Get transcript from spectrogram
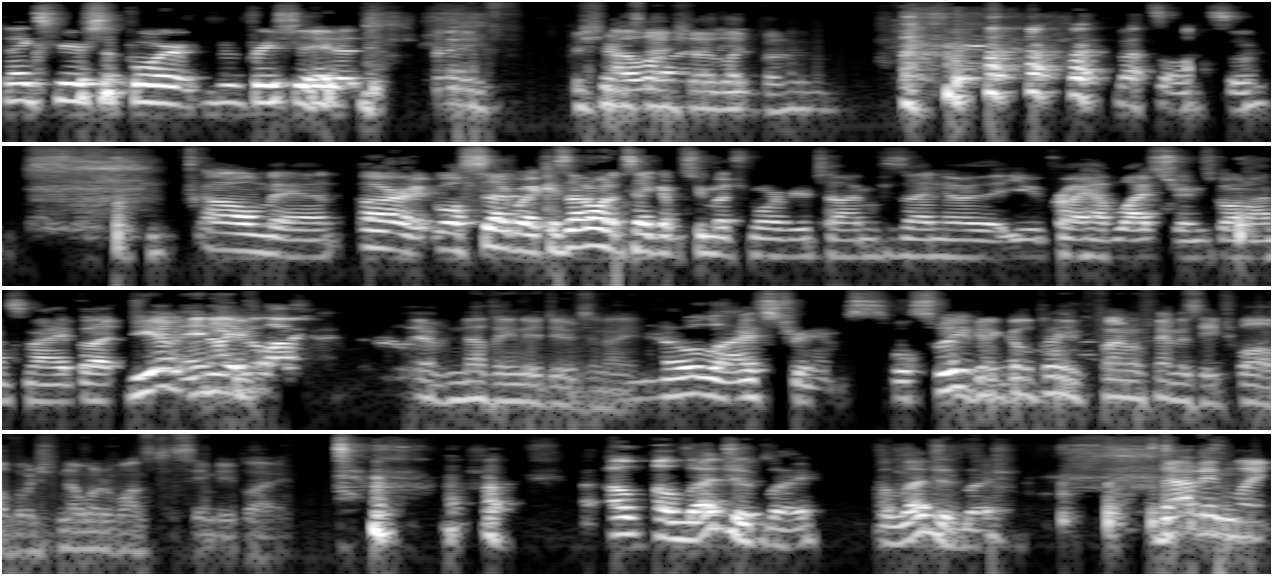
Thanks for your support. Appreciate it. Thanks. Be sure I to smash that like button. That's awesome. Oh man. All right. Well, segue because I don't want to take up too much more of your time because I know that you probably have live streams going on tonight. But do you have any of gonna I have nothing to do tonight. no live streams? Well, I'm sweet. gonna go play Final Fantasy twelve, which no one wants to see me play. Allegedly, allegedly. That and like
